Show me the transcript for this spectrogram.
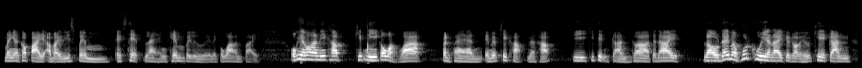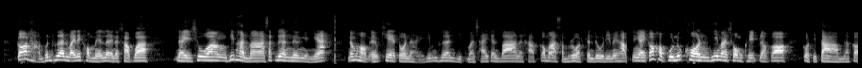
ไม่งั้นก็ไปอะไมริสเฟมเอ็กเซแรงเข้มไปเลยอะไรก็ว่ากันไป โอเคประมาณนี้ครับ คลิปนี้ก็หวังว่าแฟนๆ MFK Club นะครับที่คิดถึงกันก็จะได้เราได้มาพูดคุยอะไรเกี่ยวกับ MFK กัน ก็ถามเพื่อนๆไว้ในคอมเมนต์เลยนะครับว่า ในช่วงที่ผ่านมาสักเดือนหนึ่งอย่างเงี้ยน้ำหอม FK ตัวไหนที่เพื่อนๆหยิบมาใช้กันบ้างนะครับ ก็มาสำรวจกันดูดีไหมครับ ยังไงก็ขอบคุณทุกคนที่มาชมคลิป แล้วก็กดติดตามแล้วก็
